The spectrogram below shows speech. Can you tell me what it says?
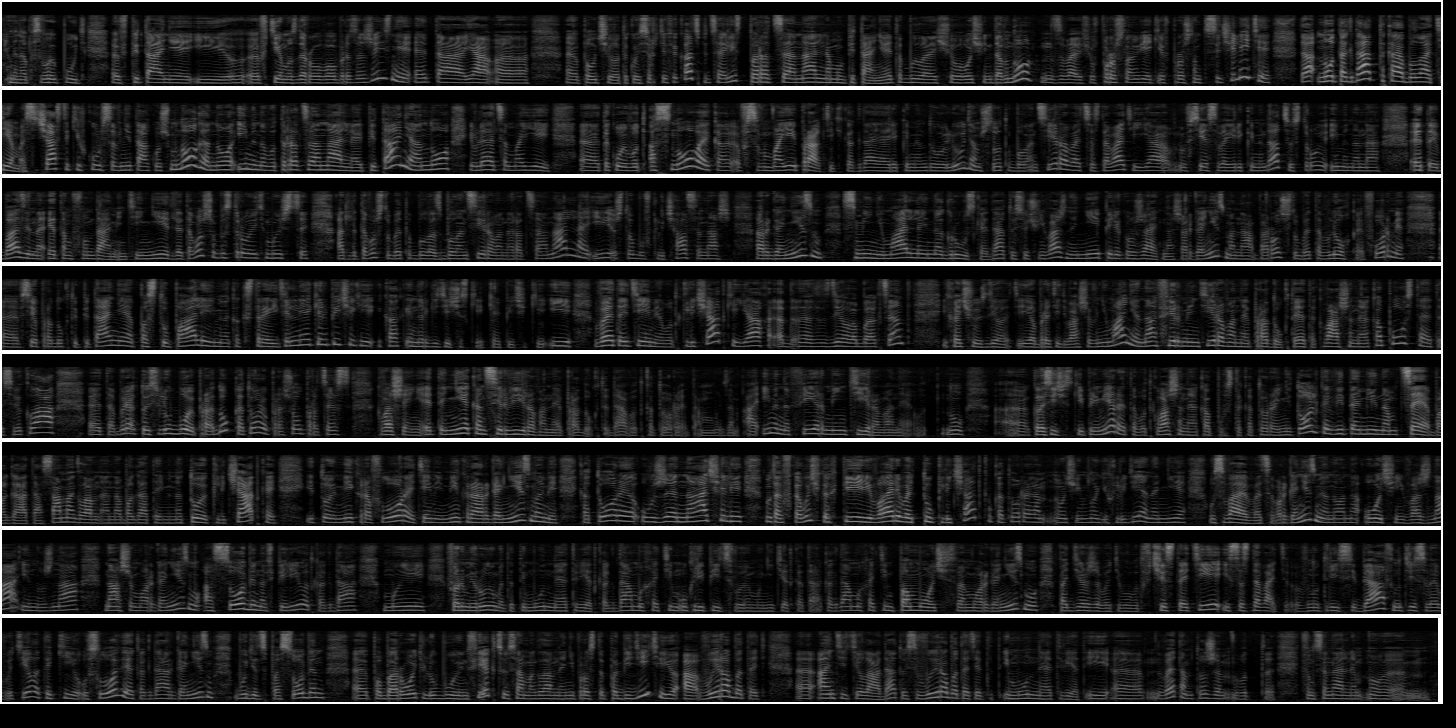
именно свой путь э, в питание и э, в тему здорового образа жизни, это я э, получила такой сертификат специалист по рациональному питанию. Это было еще очень давно, называю еще в прошлом веке, в прошлом тысячелетии, да, но тогда такая была тема. Сейчас таких курсов не так уж много, но именно вот рациональное питание, оно является моей такой вот основой в моей практике, когда я рекомендую людям что-то балансировать, создавать, и я ну, все свои рекомендации строю именно на этой базе, на этом фундаменте фундаменте не для того, чтобы строить мышцы, а для того, чтобы это было сбалансировано рационально и чтобы включался наш организм с минимальной нагрузкой. Да? То есть очень важно не перегружать наш организм, а наоборот, чтобы это в легкой форме э, все продукты питания поступали именно как строительные кирпичики и как энергетические кирпичики. И в этой теме вот клетчатки я э, сделала бы акцент и хочу сделать и обратить ваше внимание на ферментированные продукты. Это квашеная капуста, это свекла, это буряк, то есть любой продукт, продукт, который прошел процесс квашения. Это не консервированные продукты, да, вот, которые там мы, а именно ферментированные. Вот, ну, а, классический пример это вот квашеная капуста, которая не только витамином С богата, а самое главное, она богата именно той клетчаткой и той микрофлорой, теми микроорганизмами, которые уже начали, ну так в кавычках, переваривать ту клетчатку, которая очень многих людей, она не усваивается в организме, но она очень важна и нужна нашему организму, особенно в период, когда когда мы формируем этот иммунный ответ, когда мы хотим укрепить свой иммунитет, когда, когда мы хотим помочь своему организму, поддерживать его вот в чистоте и создавать внутри себя, внутри своего тела такие условия, когда организм будет способен э, побороть любую инфекцию. Самое главное не просто победить ее, а выработать э, антитела, да, то есть выработать этот иммунный ответ. И э, в этом тоже вот функциональным ну, эм,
